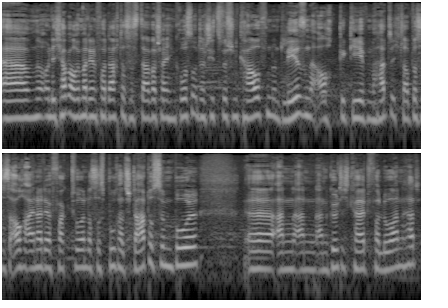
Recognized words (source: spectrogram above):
Ähm, und ich habe auch immer den Verdacht, dass es da wahrscheinlich einen großen Unterschied zwischen Kaufen und Lesen auch gegeben hat. Ich glaube, das ist auch einer der Faktoren, dass das Buch als Statussymbol äh, an, an, an Gültigkeit verloren hat.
